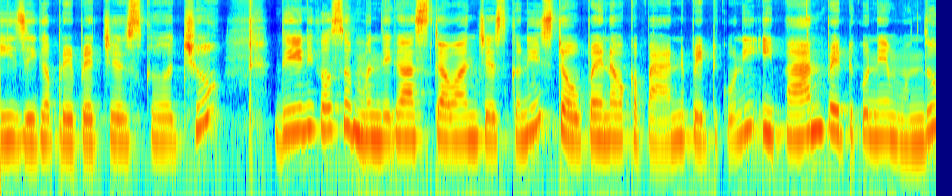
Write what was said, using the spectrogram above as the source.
ఈజీగా ప్రిపేర్ చేసుకోవచ్చు. దీనికోసం ముందుగా స్టవ్ ఆన్ చేసుకొని స్టవ్ పైన ఒక ప్యాన్ పెట్టుకొని ఈ ప్యాన్ పెట్టుకునే ముందు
